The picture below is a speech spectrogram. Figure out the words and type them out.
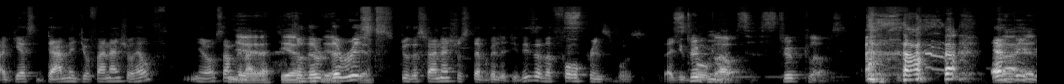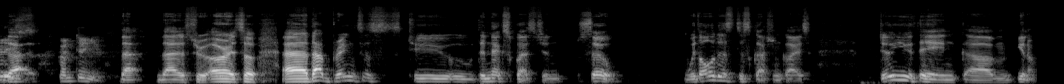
I guess, damage your financial health. You know, something like that. yeah, so the, yeah, the yeah. risks to this financial stability. These are the four principles that you Strip go by. clubs. Strip clubs. That- please that- continue. That that is true. All right, so uh, that brings us to the next question. So, with all this discussion, guys, do you think um, you know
